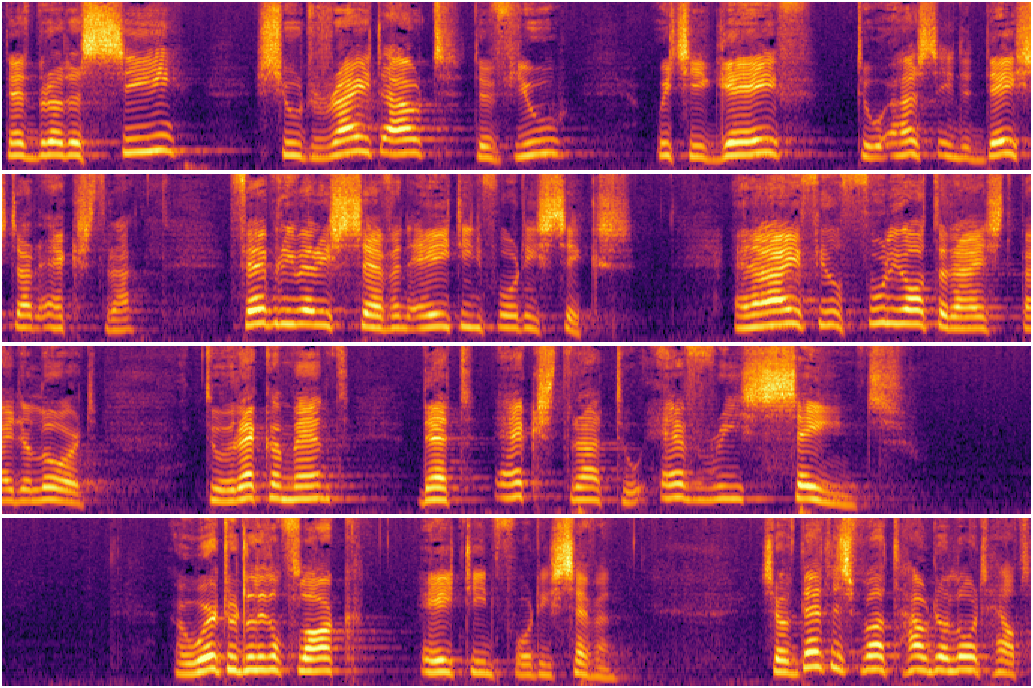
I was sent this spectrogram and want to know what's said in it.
that Brother C should write out the view which he gave to us in the Daystar Extra, February 7, 1846. And I feel fully authorized by the Lord to recommend that extra to every saint. A word to the little flock, 1847. So that is what how the Lord helps.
